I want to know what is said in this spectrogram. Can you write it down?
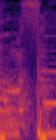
by myself.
